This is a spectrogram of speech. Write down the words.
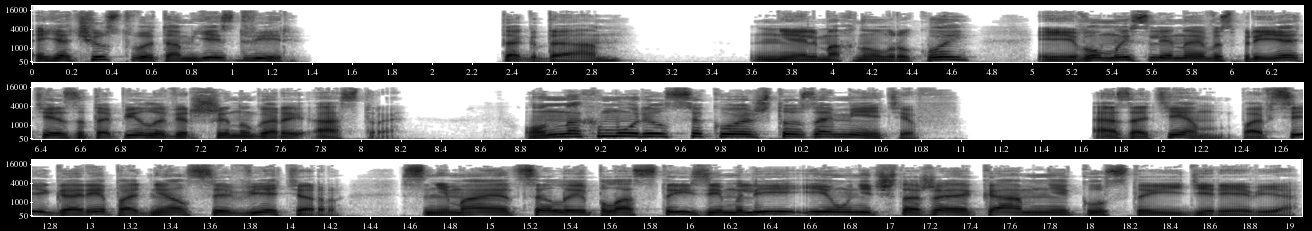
Я чувствую, там есть дверь. Тогда... Нель махнул рукой, и его мысленное восприятие затопило вершину горы Астра. Он нахмурился, кое-что заметив. А затем по всей горе поднялся ветер, снимая целые пласты земли и уничтожая камни, кусты и деревья.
